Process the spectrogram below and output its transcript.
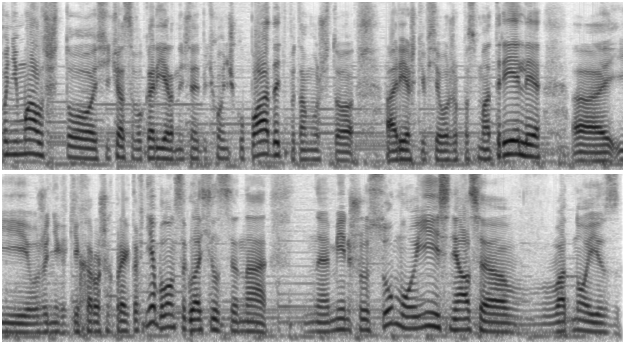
понимал, что сейчас его карьера начинает потихонечку падать, потому что орешки все уже посмотрели, э, и уже никаких хороших проектов не было. Он согласился на, на меньшую сумму и снялся в одной из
